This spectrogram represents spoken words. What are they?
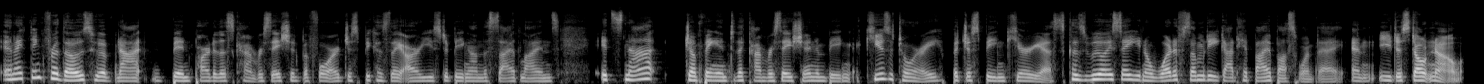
And I think for those who have not been part of this conversation before, just because they are used to being on the sidelines, it's not jumping into the conversation and being accusatory, but just being curious. Because we always say, you know, what if somebody got hit by a bus one day and you just don't know?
